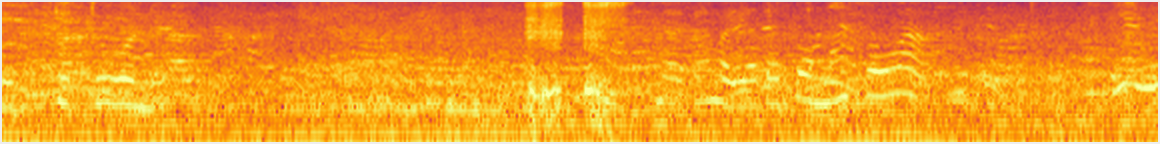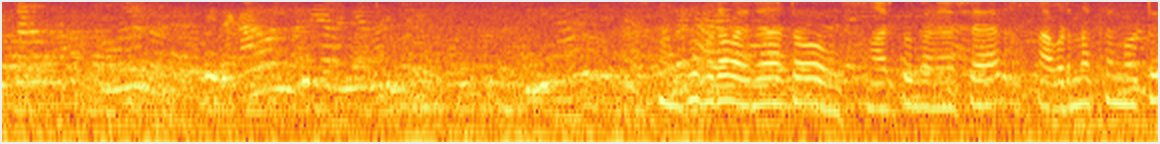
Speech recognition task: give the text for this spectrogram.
ലിഫ്റ്റ് ടു ഉണ്ട്. ഇതാക്കാൻ വയ്യാത്തവർക്ക് വന്നാൽ പോവാ. നീ എന്നിട്ടാണ് നമുക്ക് ഇവിടെ വരാം കേട്ടോ. ആർക്കും കാണാം പക്ഷേ അവിടെ നിന്നൊക്കെ ഇങ്ങോട്ട്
